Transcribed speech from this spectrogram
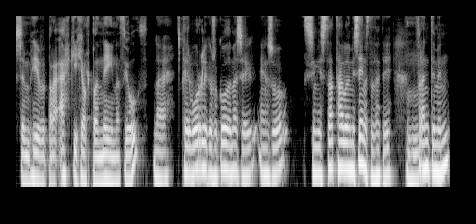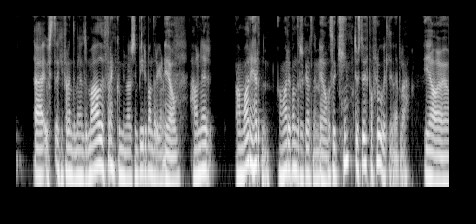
sem hefur bara ekki hjálpað neina þjóð. Nei. Þeir voru líka svo góðið með sig eins og sem ég talaði um í seinasta þetta mm frendi minn, uh, ekki frendi minn heldur maður frengum minnar sem býr í bandaríkjunum já, hann er, hann var í hernum hann var í bandaríska hernum og þau kynntust upp á flugvilli nefnilega. Já, já,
